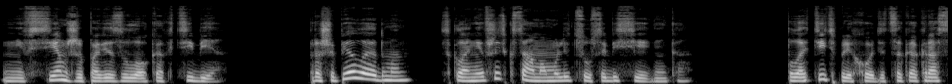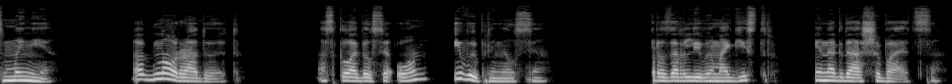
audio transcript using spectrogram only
«Не всем же повезло, как тебе», прошипел Эдман, склонившись к самому лицу собеседника. Платить приходится как раз мне. Одно радует. Осклабился он и выпрямился. Прозорливый магистр иногда ошибается.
